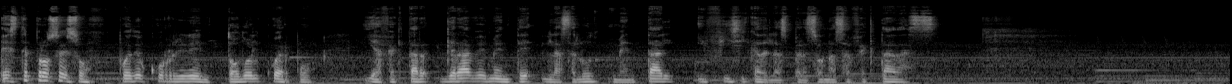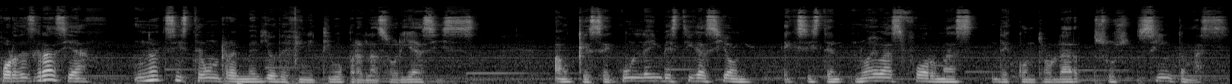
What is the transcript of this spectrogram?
Este proceso puede ocurrir en todo el cuerpo y afectar gravemente la salud mental y física de las personas afectadas. Por desgracia, no existe un remedio definitivo para la psoriasis, aunque según la investigación existen nuevas formas de controlar sus síntomas.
